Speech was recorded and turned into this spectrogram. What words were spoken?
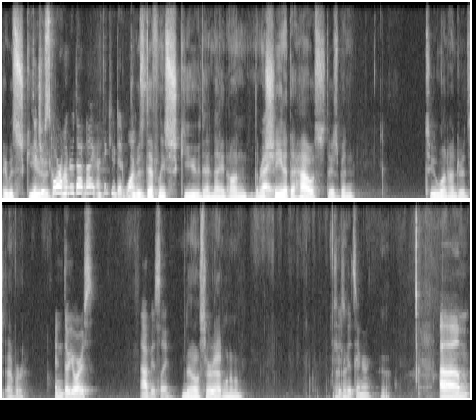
It was skewed. Did you score 100 that night? I think you did once. It was definitely skewed that night. On the Right. machine at the house, there's been two 100s ever. and they're yours? Obviously. No, Sarah had one of them. She's a good singer. Yeah. Um,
